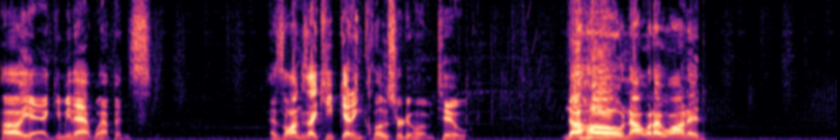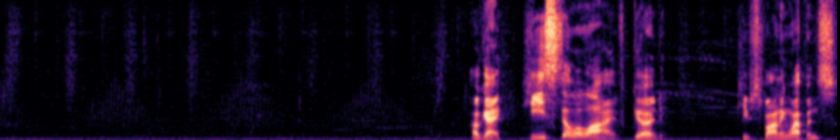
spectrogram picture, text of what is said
Oh yeah, give me that weapons. As long as I keep getting closer to him, too. No, not what I wanted. Okay, he's still alive. Good. Keep spawning weapons.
